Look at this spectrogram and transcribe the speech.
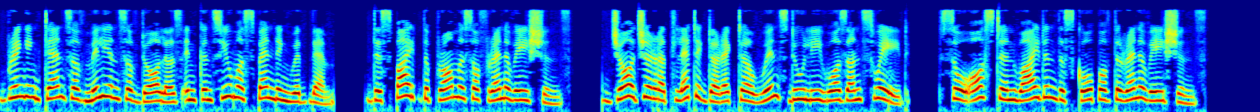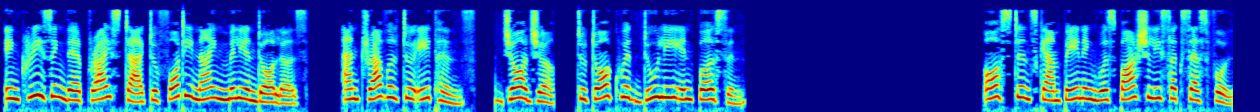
bringing tens of millions of dollars in consumer spending with them. Despite the promise of renovations, Georgia Athletic Director Vince Dooley was unswayed. So Austin widened the scope of the renovations, increasing their price tag to $49 million, and traveled to Athens, Georgia, to talk with Dooley in person. Austin's campaigning was partially successful.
